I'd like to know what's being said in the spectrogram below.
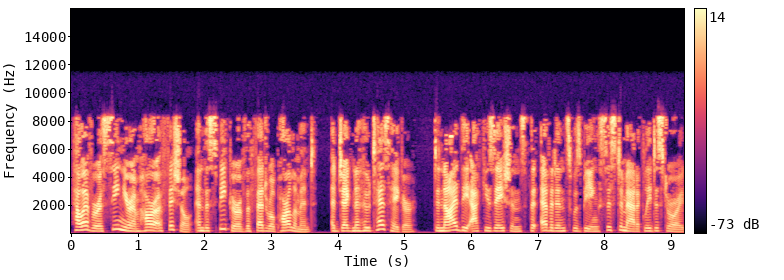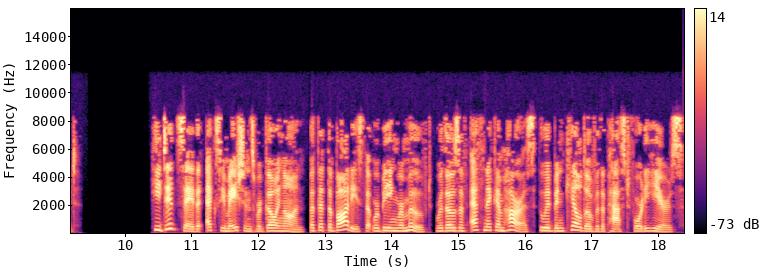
however a senior Amhara official and the Speaker of the Federal Parliament, Ajegnahu Teshager, denied the accusations that evidence was being systematically destroyed. He did say that exhumations were going on but that the bodies that were being removed were those of ethnic Amharas who had been killed over the past 40 years.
